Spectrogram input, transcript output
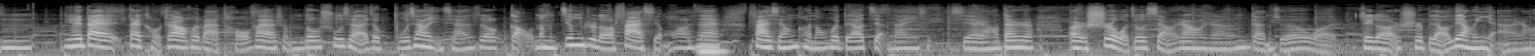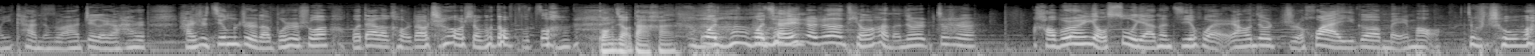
嗯，因为戴戴口罩会把头发呀什么都梳起来，就不像以前就搞那么精致的发型了。现在嗯发型可能会比较简单一些，然后但是耳饰我就想让人感觉我这个耳饰比较亮眼，然后一看就说啊，这个人还是 还是精致的，不是说我戴了口罩之后什么都不做。光脚大汉，我我前一阵真的挺狠的，就是就是好不容易有素颜的机会，然后就只画一个眉毛就出门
